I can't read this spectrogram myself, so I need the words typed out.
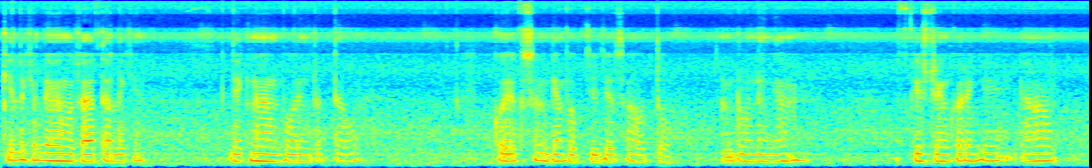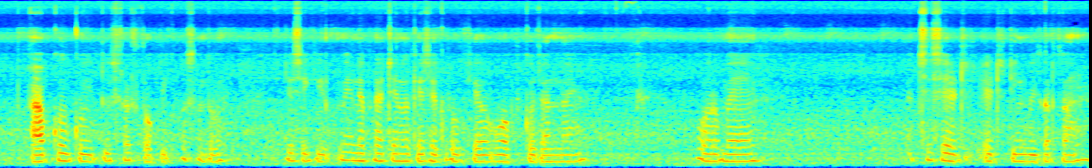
अकेले खेलने में मज़ा आता है, लेकिन देखने में बोरिंग लगता है वो। कोई एक्शन गेम पबजी जैसा हो तो ढूंढेंगे हम। उसकी स्ट्रीम करेंगे। या आपको कोई दूसरा टॉपिक पसंद हो। जैसे कि मैंने अपना चैनल कैसे ग्रो किया वो आपको जानना है। और मैं अच्छे से एडिटिंग भी करता हूँ।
